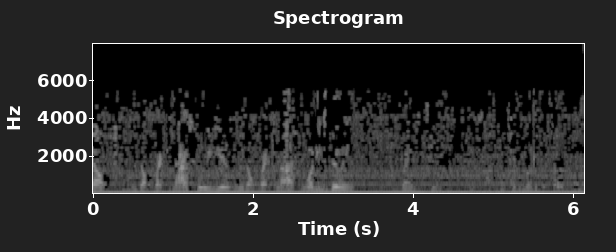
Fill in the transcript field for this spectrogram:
don't. We don't recognize who he is, we don't recognize what he's doing. It brings take a look at the third one.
